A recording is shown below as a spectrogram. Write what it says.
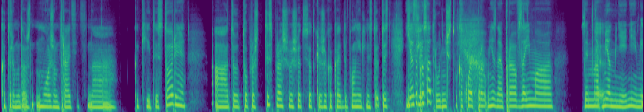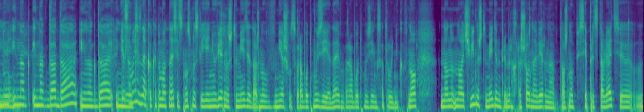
которое мы должны, можем тратить на какие-то истории, а то, то, про что ты спрашиваешь, это все-таки уже какая-то дополнительная история. То есть, ну, если... Про сотрудничество какое-то, про, не знаю, про взаимо Взаимообмен мнениями. Ну, иног, иногда да, иногда Я нет. сама не знаю, как к этому относиться. Ну, в смысле, я не уверена, что медиа должно вмешиваться в работу музея, да, в работу музейных сотрудников. Но, но, но очевидно, что медиа, например, хорошо, наверное, должно себе представлять, э,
